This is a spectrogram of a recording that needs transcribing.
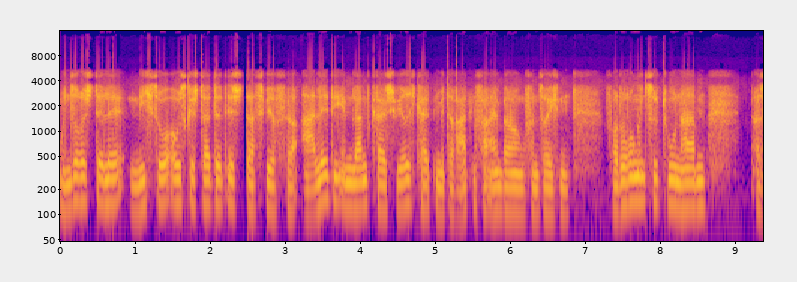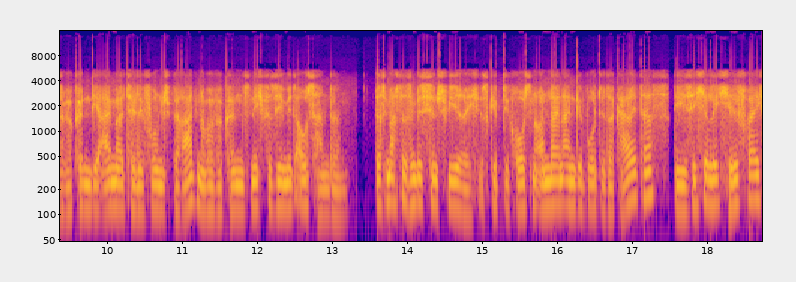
unsere Stelle nicht so ausgestattet ist, dass wir für alle, die im Landkreis Schwierigkeiten mit der Ratenvereinbarung von solchen Forderungen zu tun haben, also wir können die einmal telefonisch beraten, aber wir können es nicht für sie mit aushandeln. Das macht es ein bisschen schwierig. Es gibt die großen Online-Angebote der Caritas, die sicherlich hilfreich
